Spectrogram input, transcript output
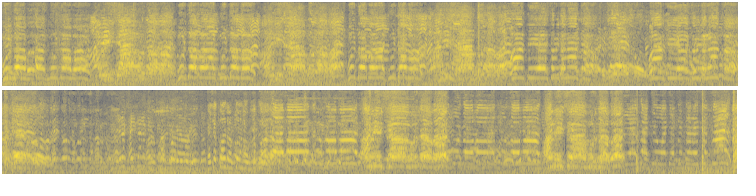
मुर्दाबाद मुर्दाबाद. मुर्दाबाद मुर्दाबाद. मुर्दाबाद मुर्दाबाद. भारतीय संविधानाचा. भारतीय संविधानाचा. अमित शहा मुर्दाबाद. अमित शहा मुर्दाबाद.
